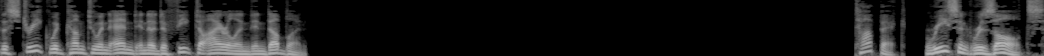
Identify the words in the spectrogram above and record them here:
The streak would come to an end in a defeat to Ireland in Dublin. Recent results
